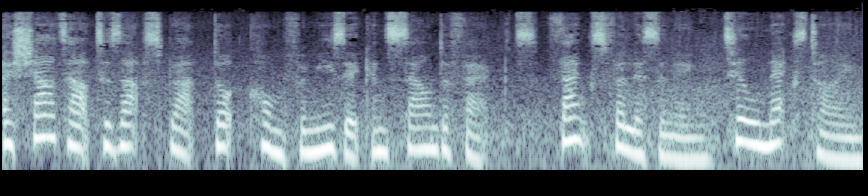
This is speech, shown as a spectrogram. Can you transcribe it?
A shout out to zapsplat.com for music and sound effects. Thanks for listening. Till next time.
